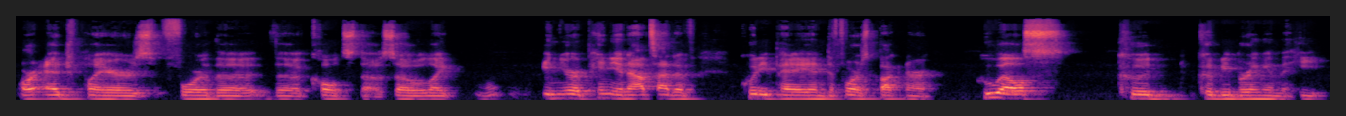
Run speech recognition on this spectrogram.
or edge players for the the Colts though. So like in your opinion, outside of Kwity Paye and DeForest Buckner, who else could could be bringing the heat?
